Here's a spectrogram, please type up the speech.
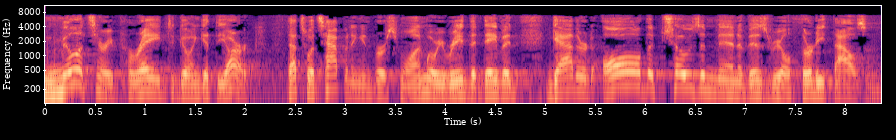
military parade to go and get the ark. That's what's happening in verse 1, where we read that David gathered all the chosen men of Israel, 30,000.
